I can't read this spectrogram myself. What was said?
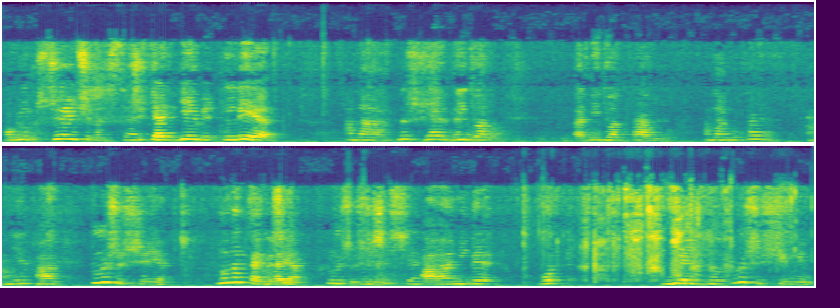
А у них женщина 69 лет. Она, знаешь, Я видео, видео отправлю. она глухая, Нет, а слышащая. Ну, так так говорят, слышащая. А они говорят, вот между слышащими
